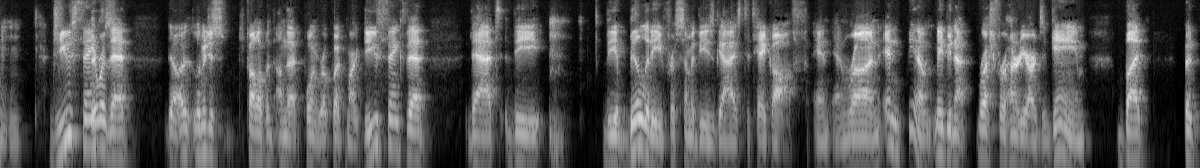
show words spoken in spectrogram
Do you think There was- that? uh, let me just follow up on that point real quick, Mark. Do you think that that the the ability for some of these guys to take off and and run and you know maybe not rush for 100 yards a game, but but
